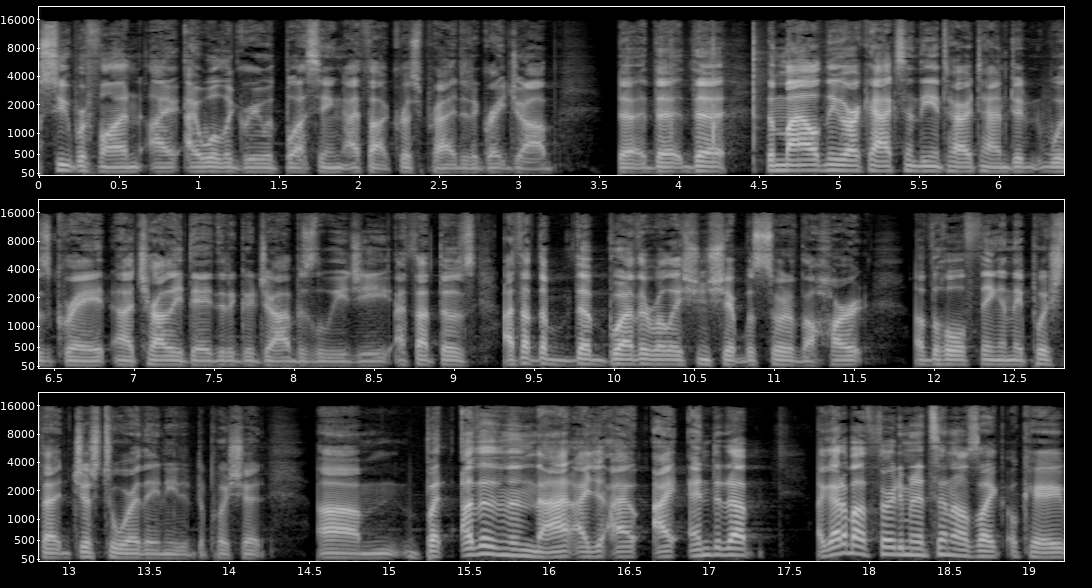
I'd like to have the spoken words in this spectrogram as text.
super fun. I, I will agree with Blessing. I thought Chris Pratt did a great job. The the the the mild New York accent the entire time did was great. Uh, Charlie Day did a good job as Luigi. I thought those I thought the the brother relationship was sort of the heart of the whole thing, and they pushed that just to where they needed to push it. Um, but other than that, I, I I ended up I got about thirty minutes in. I was like, okay,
